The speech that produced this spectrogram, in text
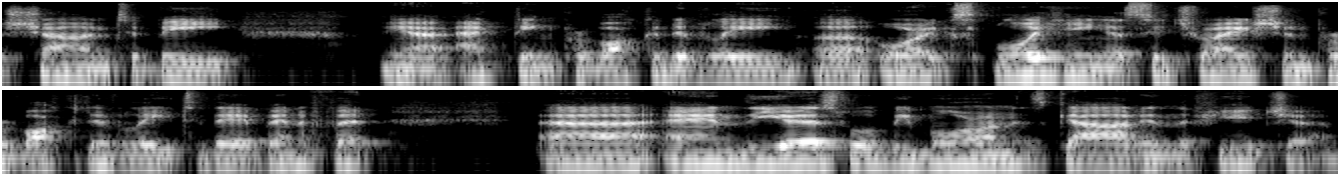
shown to be you know, acting provocatively uh, or exploiting a situation provocatively to their benefit. Uh, and the US will be more on its guard in the future.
